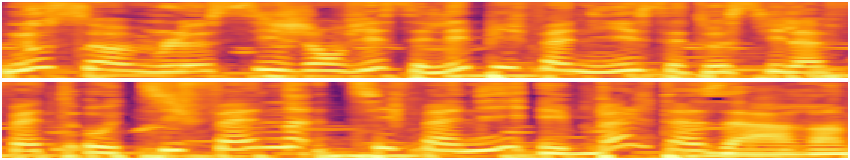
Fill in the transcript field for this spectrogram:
Nous sommes le 6 janvier, c'est l'épiphanie, c'est aussi la fête aux Tiphaine, Tiffany et Balthazar.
